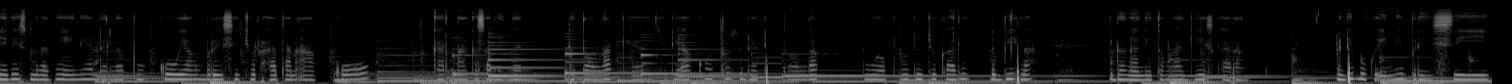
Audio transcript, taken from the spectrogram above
Jadi sebenarnya ini adalah buku yang berisi curhatan aku karena keselingan ditolak ya. Jadi aku tuh sudah ditolak 27 kali lebih lah. Udah nggak ngitung lagi sekarang jadi buku ini berisi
